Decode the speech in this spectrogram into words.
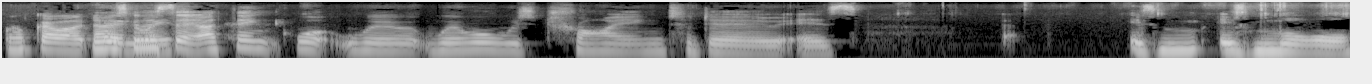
well, go on. No, I was going to say. I think what we're we're always trying to do is is is more.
